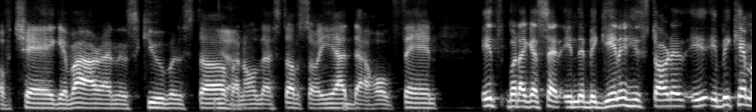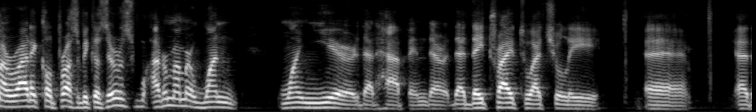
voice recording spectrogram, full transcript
of Che Guevara and his Cuban stuff Yeah. and all that stuff. So he had that whole thing. It's but like I said, in the beginning, he started. It, it became a radical process because there was. I remember one one year that happened there that they tried to actually uh, uh,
